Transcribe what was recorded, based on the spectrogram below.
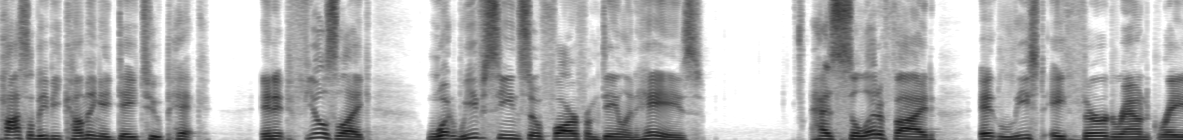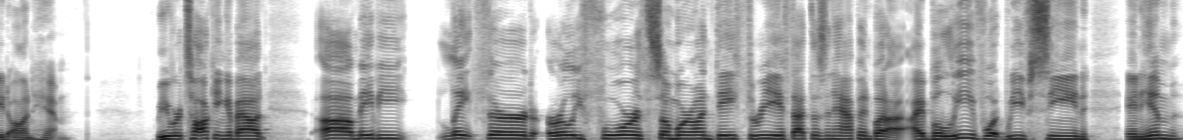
possibly becoming a day two pick. And it feels like what we've seen so far from Daelin Hayes has solidified at least a third round grade on him. We were talking about uh, maybe late third, early fourth, somewhere on day three if that doesn't happen. But I, I believe what we've seen in him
